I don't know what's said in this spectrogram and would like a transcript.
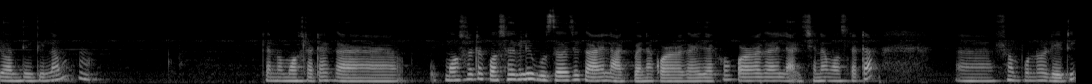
জল দিয়ে দিলাম। কেন মশলাটা মশলাটা কষা গেলেই বুঝতে পারছি গায়ে লাগবে না কড়ার গায়ে। দেখো কড়ার গায়ে লাগছে না মশলাটা। সম্পূর্ণ রেডি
